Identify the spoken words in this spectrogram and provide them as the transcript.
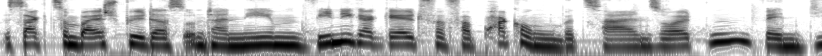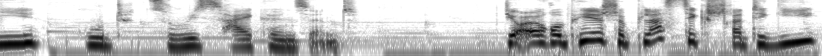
Es sagt zum Beispiel, dass Unternehmen weniger Geld für Verpackungen bezahlen sollten, wenn die gut zu recyceln sind. Die europäische Plastikstrategie,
